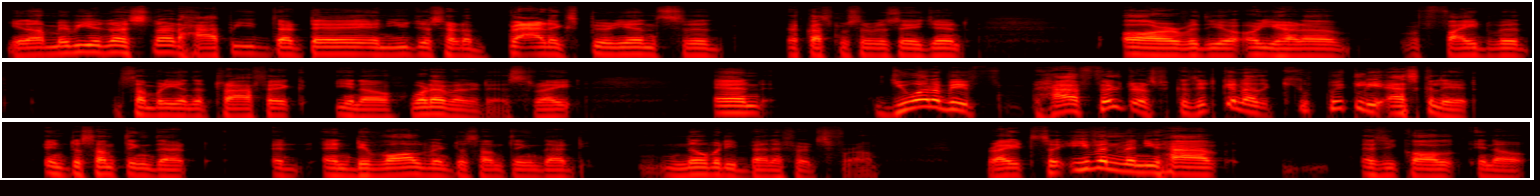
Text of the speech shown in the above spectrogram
You know, maybe you're just not happy that day, and you just had a bad experience with a customer service agent, or with your, or you had a fight with somebody in the traffic. You know, whatever it is, right? And you want to be have filters because it can quickly escalate into something that and, and devolve into something that nobody benefits from right? So even when you have as you call you know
